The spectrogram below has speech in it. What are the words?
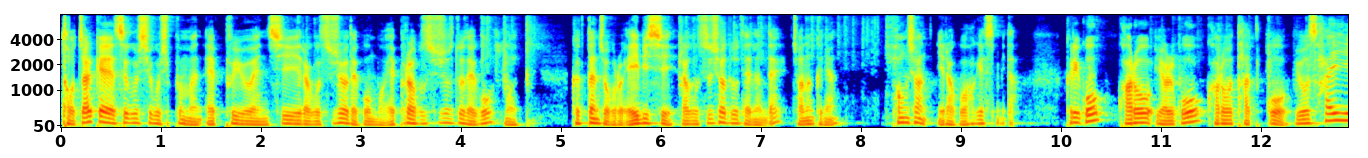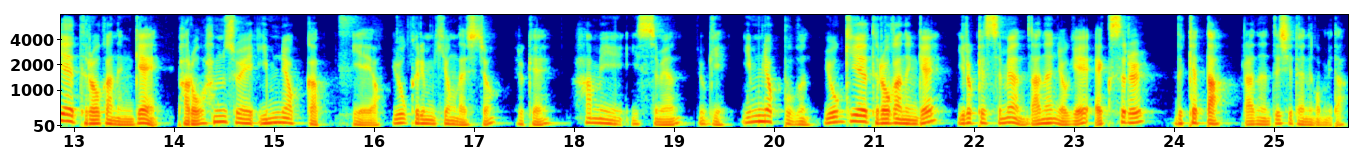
더 짧게 쓰시고 싶으면 func라고 쓰셔도 되고 뭐 f라고 쓰셔도 되고 뭐 극단적으로 abc라고 쓰셔도 되는데 저는 그냥 펑션이라고 하겠습니다. 그리고 괄호 열고 괄호 닫고 요 사이에 들어가는 게 바로 함수의 입력값이에요. 요 그림 기억나시죠? 이렇게 함이 있으면 여기 입력 부분 여기에 들어가는 게 이렇게 쓰면 나는 여기에 x를 넣겠다 라는 뜻이 되는 겁니다.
